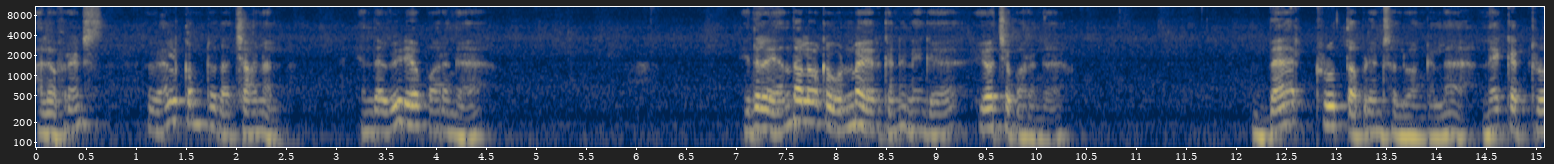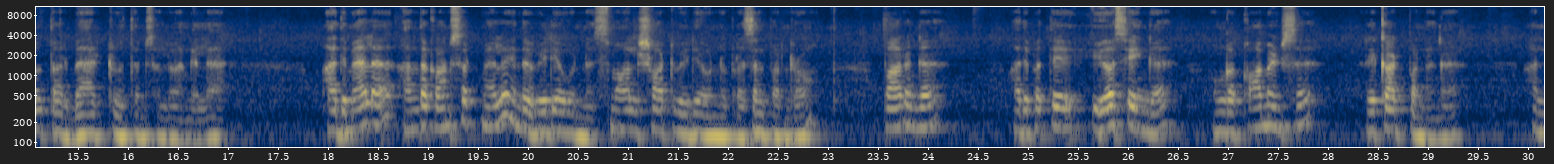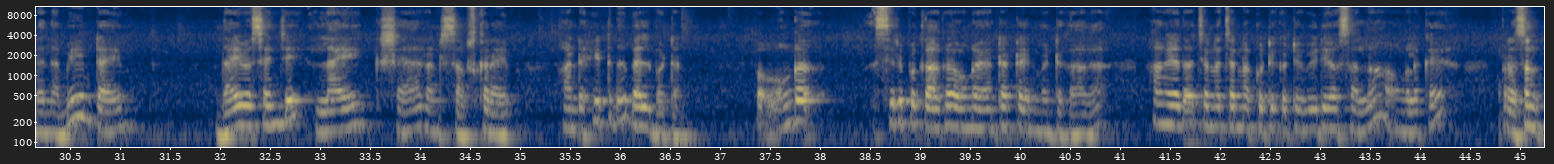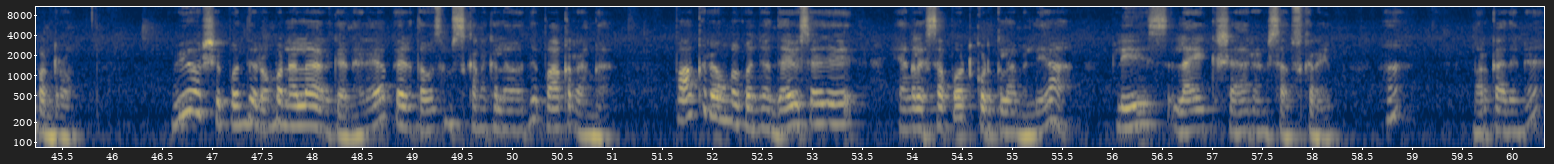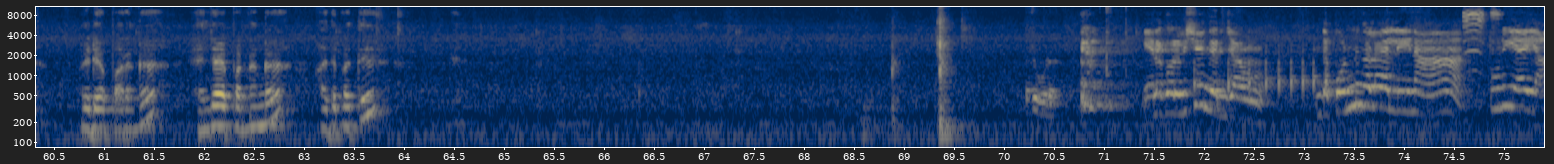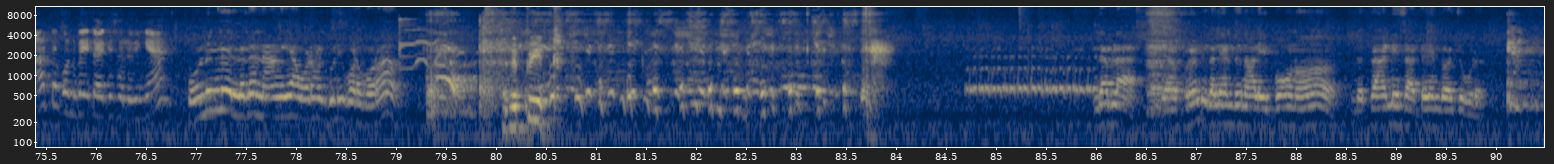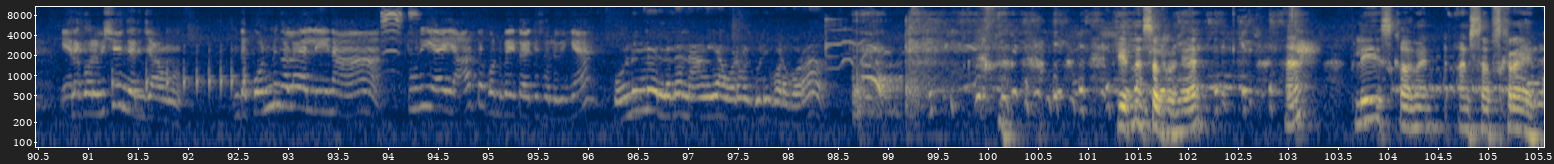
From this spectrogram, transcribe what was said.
Hello friends welcome to the channel இந்த video பாருங்கள் இதில் எந்த அளவுக்கு உண்மை இருக்குன்னு நீங்கள் யோசிச்சு பாருங்கள் பேர் ட்ரூத் அப்படின்னு சொல்லுவாங்கல்ல நேக்கட் ட்ரூத் ஆர் பேர் ட்ரூத்னு சொல்லுவாங்கல்ல. அது மேலே அந்த கான்செப்ட் மேலே இந்த வீடியோ ஒன்று ஸ்மால் ஷார்ட் வீடியோ ஒன்று ப்ரெசென்ட் பண்ணுறோம் பாருங்கள் அதை பற்றி யோசிங்க உங்கள் காமெண்ட்ஸை ரெக்கார்ட் பண்ணுங்கள் அண்ட் இந்த மீன் டைம் தயவு செஞ்சு like share and subscribe and hit the bell button இப்போ உங்கள் சிரிப்புக்காக உங்கள் என்டர்டெயின்மெண்ட்டுக்காக அங்கே ஏதோ சின்ன சின்ன குட்டி குட்டி வீடியோஸ் எல்லாம் உங்களுக்கு ப்ரெசன்ட் பண்ணுறோம் வியூவர்ஷிப் வந்து ரொம்ப நல்லா இருக்கு. நிறையா பேர் தௌசண்ட்ஸ் கணக்கில் வந்து பார்க்குறாங்க பார்க்குறவங்க கொஞ்சம் தயவுசெய்து எங்களுக்கு சப்போர்ட் கொடுக்கலாம் இல்லையா? Please like share and subscribe மறக்காதுங்க. Video பாருங்கள் என்ஜாய் பண்ணுங்க. அதை பற்றி எனக்கு ஒரு விஷயம் தெரிஞ்சாகணும். இந்த பொண்ணுங்கெல்லாம் இல்லைன்னா துணியை யார்கிட்ட கொண்டு போய் துவைக்க சொல்லுவீங்க? பொண்ணுங்களே இல்லைன்னா நாங்க ஏன் உடம்புல துணி போட போறோம்? ரிப்பீட் இல்லப்ல என் ஃப்ரெண்டு கல்யாணத்துக்கு நாளைக்கு போகணும். இந்த பேண்டையும் சட்டையும் துவைச்சு கொடு. எனக்கு ஒரு விஷயம் தெரிஞ்சாகணும் இந்த பொண்ணுங்கெல்லாம் இல்லைன்னா துணியை யார்கிட்ட கொண்டு போய் துவைக்க சொல்லுவீங்க? பொண்ணுங்களே இல்லைன்னா நாங்க ஏன் உடம்புல துணி போட போறோம்? என்ன சொல்கிறேங்க ப்ளீஸ் கமெண்ட் அண்ட் சப்ஸ்கிரைப்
